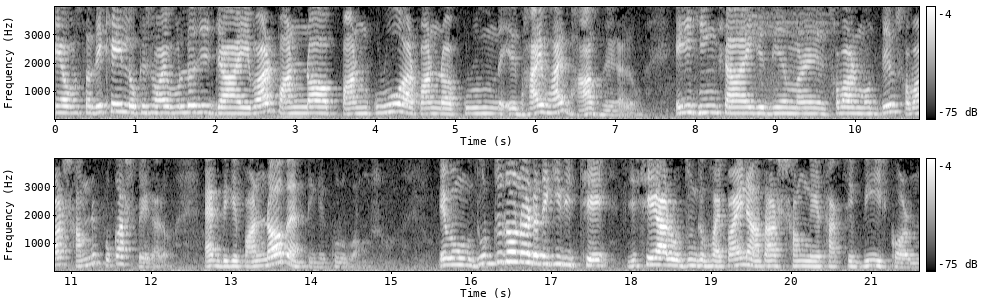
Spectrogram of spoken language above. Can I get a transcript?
এই অবস্থা দেখে লোকে সবাই বলল যে, যা এবার পাণ্ডব, পানকুরু আর পাণ্ডব। কুরু ভাই ভাই ভাগ হয়ে গেল। এই যে হিংসা, এই যে দিয়ে মানে সবার মধ্যে, সবার সামনে প্রকাশ পেয়ে গেল। একদিকে পাণ্ডব, একদিকে কুরু বংশ। এবং দুর্যোধনও এটা দেখিয়ে দিচ্ছে যে, সে আর অর্জুনকে ভয় পায় না, তার সঙ্গে থাকছে বীর কর্ণ।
